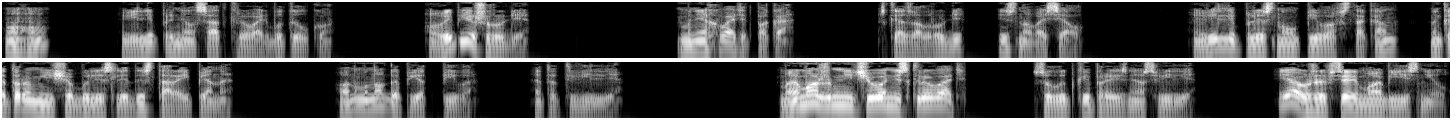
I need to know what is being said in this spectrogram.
Угу. Вилли принялся открывать бутылку. Выпьешь, Руди? Мне хватит пока, сказал Руди и снова сел. Вилли плеснул пиво в стакан, на котором еще были следы старой пены. Он много пьет пива, этот Вилли. Мы можем ничего не скрывать, с улыбкой произнес Вилли. Я уже все ему объяснил.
